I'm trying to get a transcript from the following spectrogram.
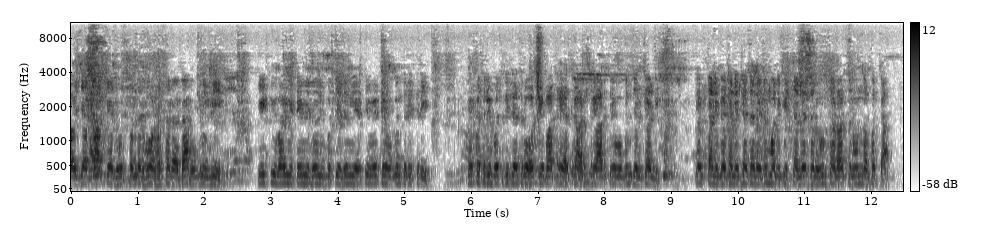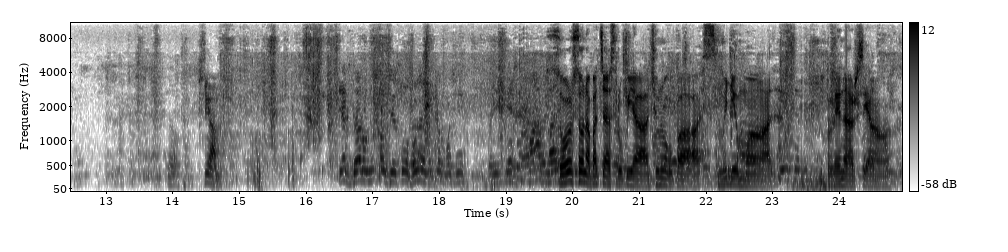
અગિયાર બાર તેર ચૌદ પંદર સોળ સત્તર અઢાર ઓગણીસ વીસ એકવીસ બાવીસ ત્રેવીસ ચોવીસ પચીસ છવ્વીસ એકવીસ એકવીસ ઓગણત્રીસ ત્રીસ એકત્રીસ બત્રીસ તેત્રીસ અઠત્રીસ પાંત્રીસ અત્રીસ અડત્રીસ આડત્રીસ ઓગણચાલીસ ચાલીસ એકતાલીસ બેતાલીસ તેતાલીસ ચુમ્માલીસ પિસ્તાલીસ બેતાલીસ ઉડતાલીસ અડતાલીસ ઊંડા પચાસ શ્યામ એક ધારો નીકળશે તો ભલે નકર પછી સોળસો ને પચાસ રૂપિયા જૂનો કપાસ મીડિયમ માલ લેનાર શ્યામ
